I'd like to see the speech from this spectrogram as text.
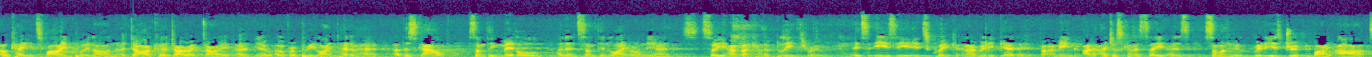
okay, it's fine putting on a darker direct dye, uh, you know, over a pre-lined head of hair. At the scalp, something middle, and then something lighter on the ends. So you have that kind of bleed through. It's easy, it's quick, and I really get it. But I mean, I, I just kind of say as someone who really is driven by art,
